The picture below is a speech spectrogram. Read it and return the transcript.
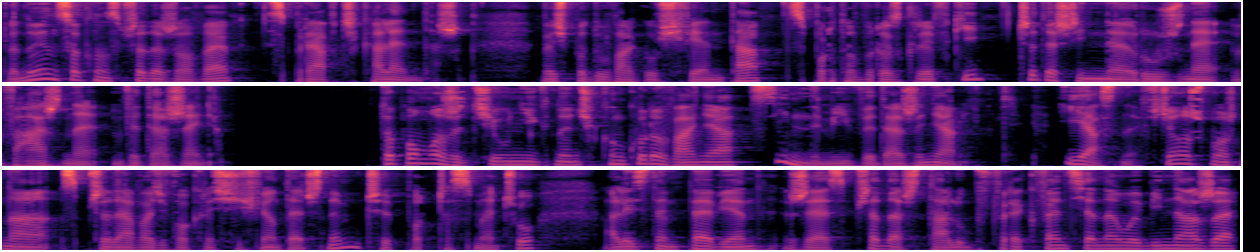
Planując okno sprzedażowe, sprawdź kalendarz. Weź pod uwagę święta, sportowe rozgrywki, czy też inne różne ważne wydarzenia. To pomoże Ci uniknąć konkurowania z innymi wydarzeniami. Jasne, wciąż można sprzedawać w okresie świątecznym czy podczas meczu, ale jestem pewien, że sprzedaż ta lub frekwencja na webinarze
